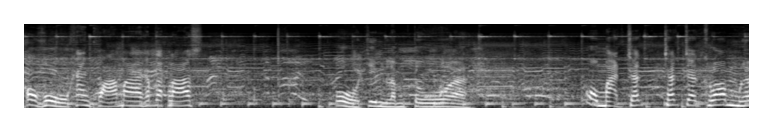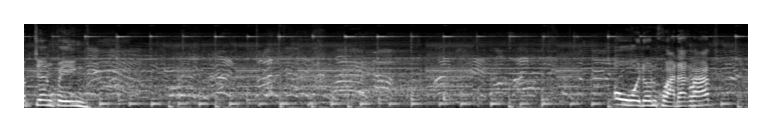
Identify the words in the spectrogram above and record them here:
โอ้โหข้างขวามาครับดักลาส โอ้จิ้มลำตัว โอ้หมัดชักชักจะคล่อมครับเจิ้งปิงโอ้ยโดนขวาดักลัดอื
